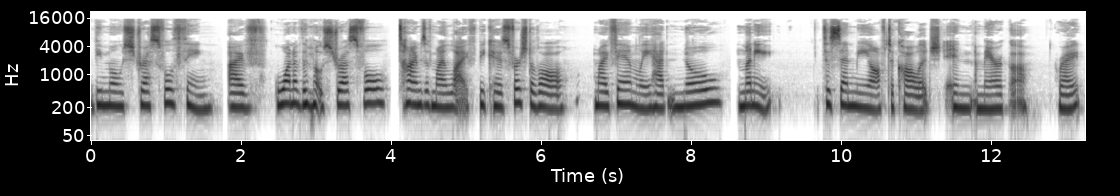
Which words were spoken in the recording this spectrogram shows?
the most stressful thing. I've one of the most stressful times of my life because first of all, my family had no money to send me off to college in America, right?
